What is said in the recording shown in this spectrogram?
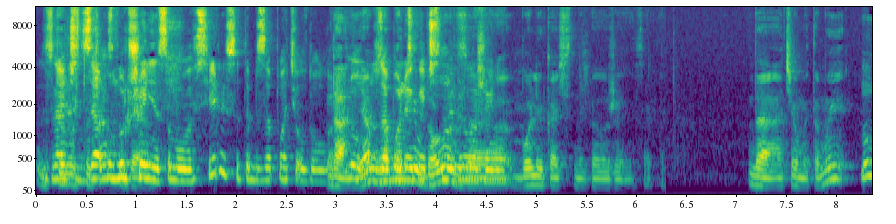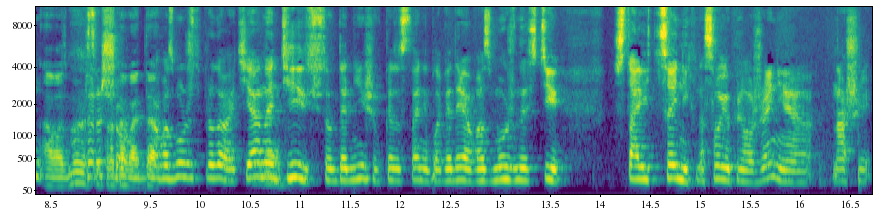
скажу, Значит, что за часто, да. улучшение самого сервиса ты бы заплатил доллар. Да, ну, я бы за более качественное доллар приложение. за более качественное приложение. согласен. Да, о чем это мы? Ну, о возможности Хорошо, продавать, да. о возможности продавать. Я Да. надеюсь, что в дальнейшем в Казахстане, благодаря возможности ставить ценник на свое приложение, наши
